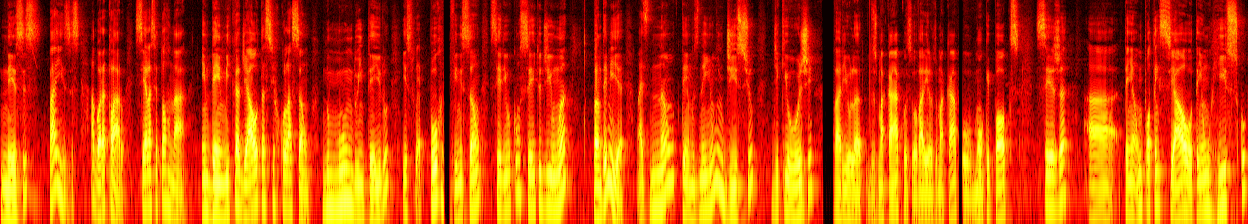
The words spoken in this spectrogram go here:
nesses países. Agora, claro, se ela se tornar endêmica de alta circulação no mundo inteiro, isso é, por definição, seria o conceito de uma pandemia. Mas não temos nenhum indício de que hoje a varíola dos macacos, ou varíola do macaco, ou monkeypox, seja uh, tenha um potencial ou tenha um risco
